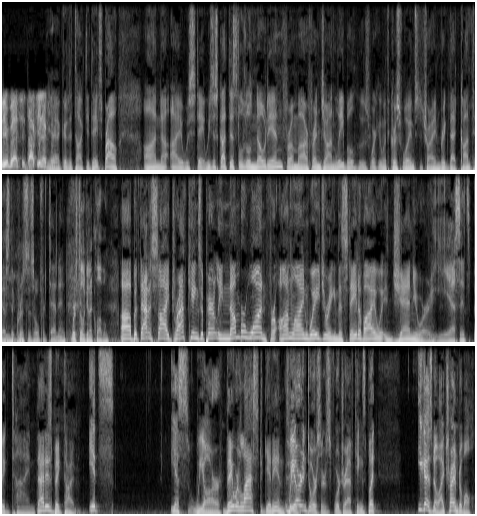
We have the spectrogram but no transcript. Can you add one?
You betcha. Talk to you next yeah, week. Yeah, good to talk to you. Dave Sprau on uh, Iowa State. We just got this little note in from our friend John Liebel, who's working with Chris Williams to try and rig that contest mm-hmm. that Chris is over 10 in. We're still going to club him. Uh, but that aside, DraftKings apparently number one for online wagering in the state of Iowa in January. Yes, it's big time. That is big time. It's yes, we are. They were last to get in. Too. We are endorsers for DraftKings, but you guys know I tried them all.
